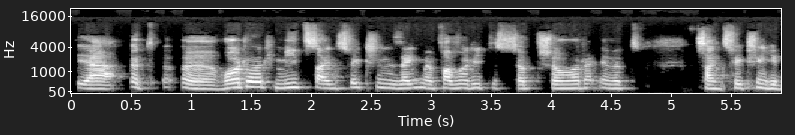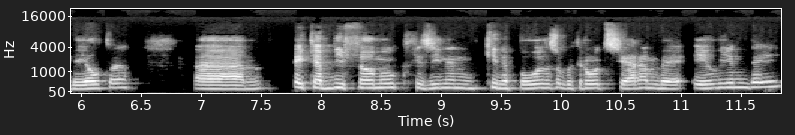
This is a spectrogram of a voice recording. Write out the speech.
ja, het eh, horror meets science fiction is denk ik mijn favoriete subgenre in het science fiction gedeelte. Ehm, ik heb die film ook gezien in Kinepolis op een groot scherm bij Alien Day.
